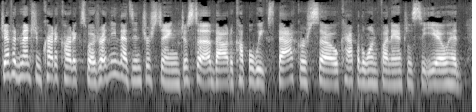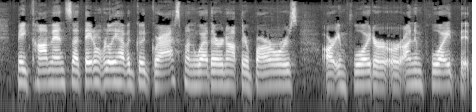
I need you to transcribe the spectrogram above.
Jeff had mentioned credit card exposure. I think that's interesting. Just uh, about a couple weeks back or so, Capital One Financial CEO had made comments that they don't really have a good grasp on whether or not their borrowers are employed or, or unemployed, that,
